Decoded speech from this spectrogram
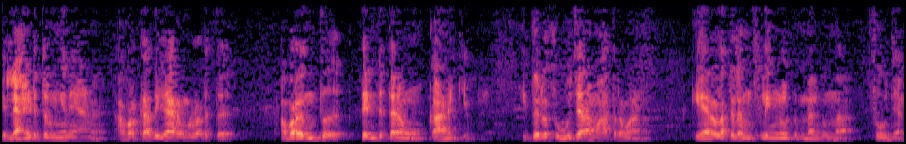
എല്ലായിടത്തും ഇങ്ങനെയാണ്. അവർക്ക് അധികാരമുള്ളിടത്ത് അവർ എന്ത് തെണ്ടിത്തനവും കാണിക്കും. ഇതൊരു സൂചന മാത്രമാണ്. കേരളത്തിലെ മുസ്ലിങ്ങൾക്ക് നൽകുന്ന സൂചന.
